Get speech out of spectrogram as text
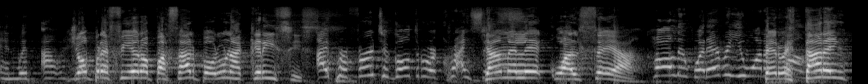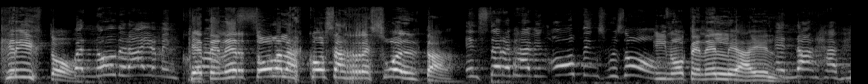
And without Him. Yo prefiero pasar por una crisis, I prefer to go through a crisis. llámele cual sea, Call it whatever you want pero estar en Cristo But know that I am in que Christ. tener todas las cosas resueltas Instead of having all things resolved y no tenerle a Él. and not have Him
